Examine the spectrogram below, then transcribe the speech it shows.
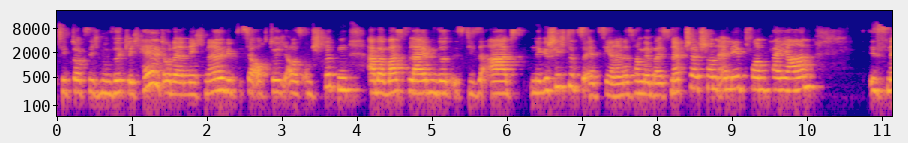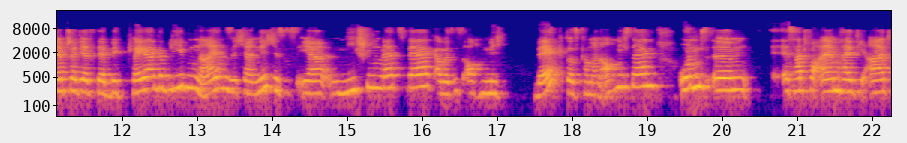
TikTok sich nun wirklich hält oder nicht, ne? gibt es ja auch durchaus umstritten. Aber was bleiben wird, ist diese Art, eine Geschichte zu erzählen. Das haben wir bei Snapchat schon erlebt vor ein paar Jahren. Ist Snapchat jetzt der Big Player geblieben? Nein, sicher nicht. Es ist eher ein Nischennetzwerk, aber es ist auch nicht weg, das kann man auch nicht sagen. Und ähm, es hat vor allem halt die Art,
